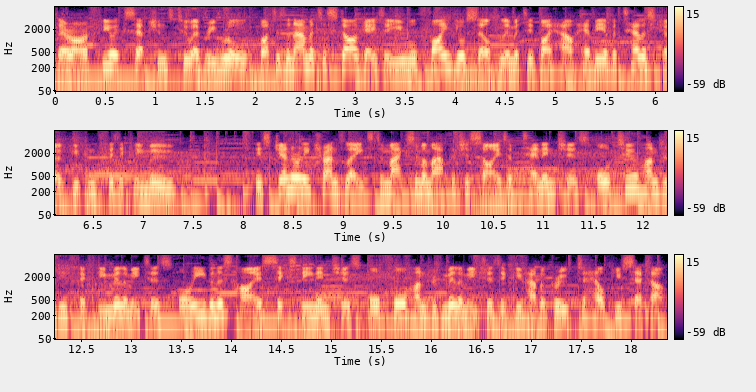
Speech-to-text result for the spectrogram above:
There are a few exceptions to every rule, but as an amateur stargazer you will find yourself limited by how heavy of a telescope you can physically move. This generally translates to maximum aperture size of 10 inches, or 250 millimeters, or even as high as 16 inches, or 400 millimeters if you have a group to help you set up.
